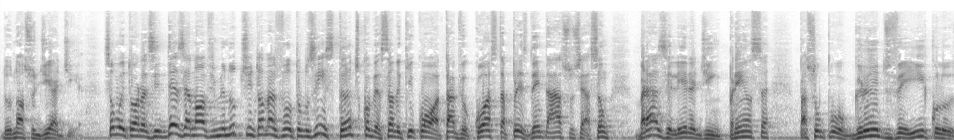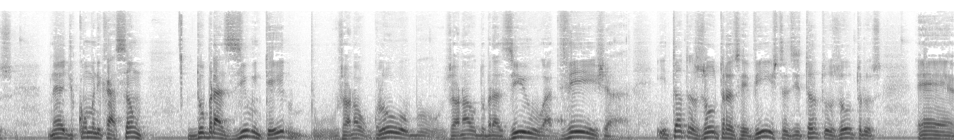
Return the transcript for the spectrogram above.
do nosso dia a dia. São 8 horas e 19 minutos, então nós voltamos em instantes, conversando aqui com o Otávio Costa, presidente da Associação Brasileira de Imprensa, passou por grandes veículos né, de comunicação do Brasil inteiro, o Jornal Globo, o Jornal do Brasil, a Veja e tantas outras revistas e tantos outros é,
